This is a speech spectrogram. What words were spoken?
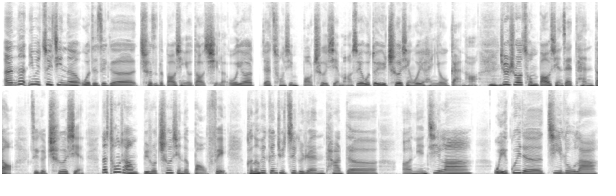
呃，那因为最近呢，我的这个车子的保险又到期了，我又要再重新保车险嘛，所以我对于车险我也很有感哈。就是说，从保险再谈到这个车险，那通常比如说车险的保费可能会根据这个人他的呃年纪啦。违规的记录啦，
